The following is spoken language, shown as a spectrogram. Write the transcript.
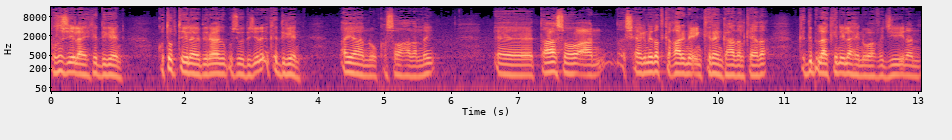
rususha ilaahay ka digeen kutubta ilaahay bini aadamku u soo dejiyen ka digeen ayaanu ka soo hadalnay taasoo aan sheegnay dadka qaar inay inkireen ka hadalkeeda. Kadib laakiin ilaahayna waafajiyey inaan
